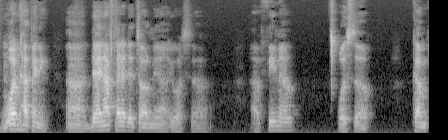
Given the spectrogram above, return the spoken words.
what happening? Uh, then after that, they told me uh, it was uh, a female was uh, come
